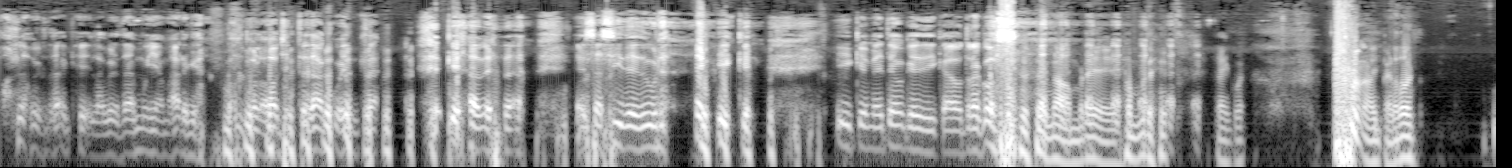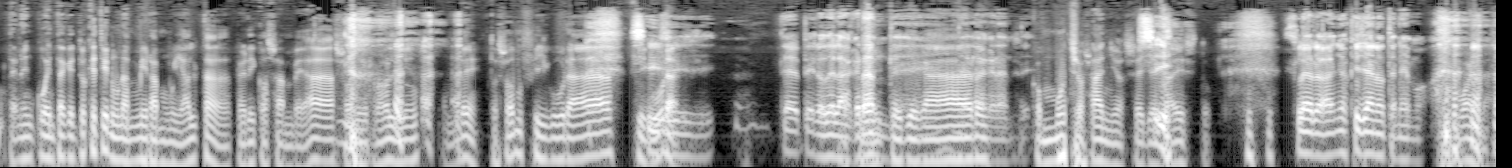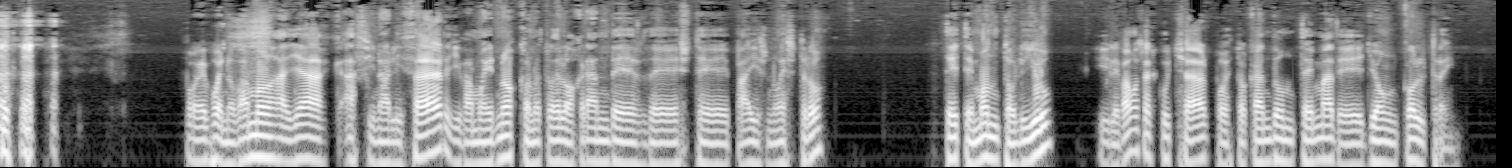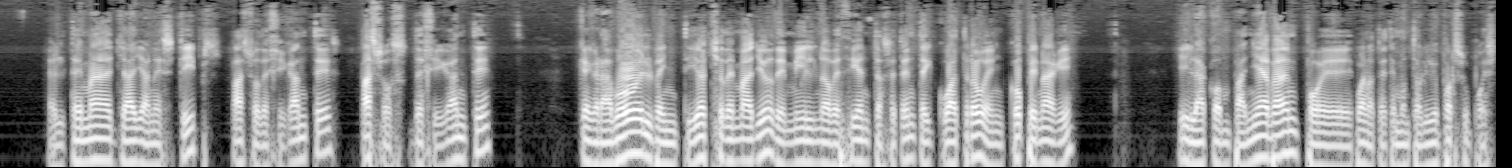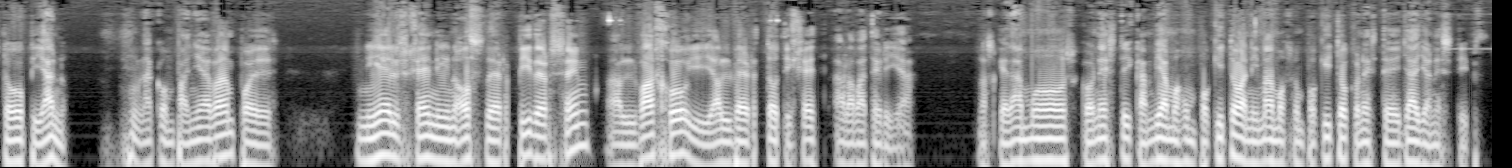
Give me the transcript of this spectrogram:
Pues la verdad que la verdad es muy amarga. Cuando lo oyes te das cuenta que la verdad es así de dura y que, y que me tengo que dedicar a otra cosa. no, hombre, hombre. Ay, perdón. Ten en cuenta que tú es que tienes unas miras muy altas. Perico Sambeá, Sonny Rollins. Hombre, estos son figuras, figuras. Sí, sí, sí pero de las grandes. Hay que llegar con muchos años se llega a esto. claro, años que ya no tenemos. Bueno. Pues bueno, vamos allá a finalizar y vamos a irnos con otro de los grandes de este país nuestro, Tete Montoliu, y le vamos a escuchar pues tocando un tema de John Coltrane. El tema Giant Steps, Paso de Gigantes, Pasos de Gigante, que grabó el 28 de mayo de 1974 en Copenhague y le acompañaban, pues, bueno, Tete Montoliu, por supuesto, piano. Le acompañaban, pues, Niels Henning Oster Pedersen al bajo y Albert Tottiget a la batería. Nos quedamos con este y cambiamos un poquito, animamos un poquito con este Giant Steps.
